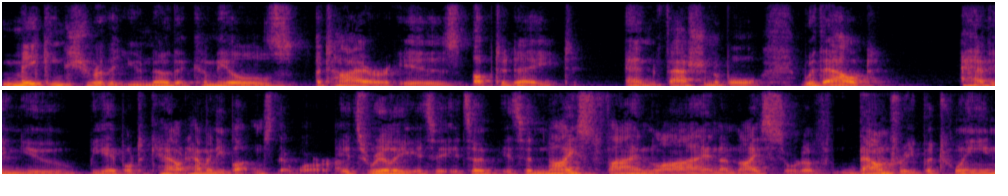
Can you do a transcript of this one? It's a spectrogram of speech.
making sure that you know that Camille's attire is up to date and fashionable without having you be able to count how many buttons there were. It's really it's a it's a it's a nice fine line, a nice sort of boundary between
